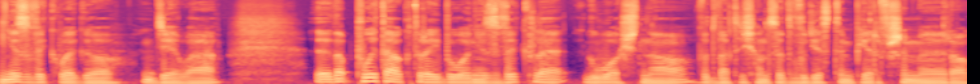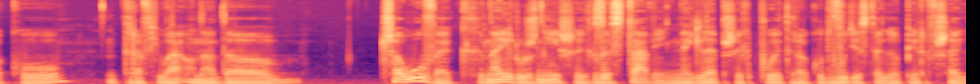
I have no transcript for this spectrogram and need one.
niezwykłego dzieła. No, płyta, o której było niezwykle głośno w 2021 roku. Trafiła ona do czołówek najróżniejszych zestawień najlepszych płyt roku 2021.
